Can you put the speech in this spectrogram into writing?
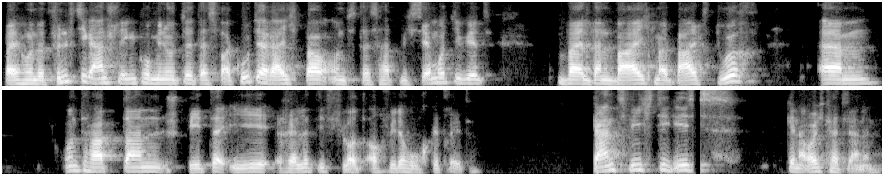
bei 150 Anschlägen pro Minute. Das war gut erreichbar und das hat mich sehr motiviert, weil dann war ich mal bald durch ähm, und habe dann später eh relativ flott auch wieder hochgedreht. Ganz wichtig ist, Genauigkeit lernen.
